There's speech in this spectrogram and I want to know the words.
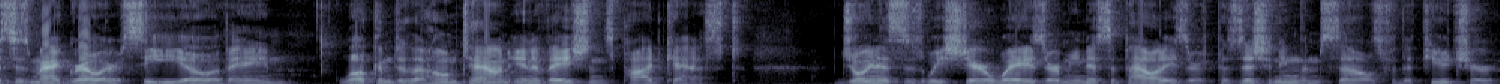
This is Matt Greiner, CEO of AIM. Welcome to the Hometown Innovations Podcast. Join us as we share ways our municipalities are positioning themselves for the future,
